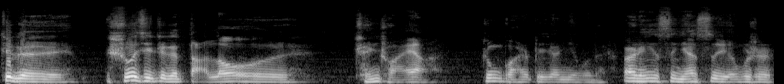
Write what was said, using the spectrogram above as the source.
这个说起这个打捞沉船呀，中国还是比较牛的。二零一四年四月不是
